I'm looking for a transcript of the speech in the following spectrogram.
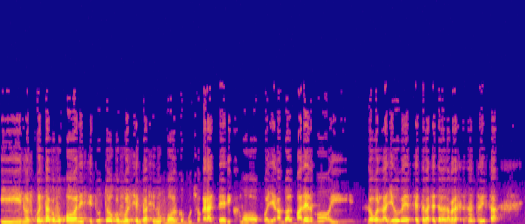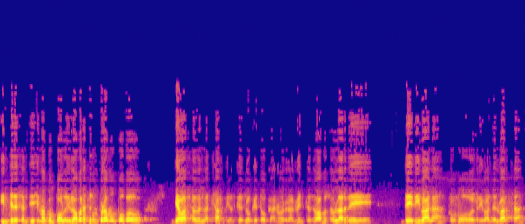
y nos cuenta cómo jugaba en instituto, cómo él siempre ha sido un jugador con mucho carácter y cómo fue llegando al Palermo y luego en la Juve, etcétera, etcétera. La verdad es que es una entrevista interesantísima con Pablo. Y lo vamos a hacer un programa un poco ya basado en la Champions, que es lo que toca, ¿no? Realmente. O sea, vamos a hablar de, de Dybala como el rival del Barça.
